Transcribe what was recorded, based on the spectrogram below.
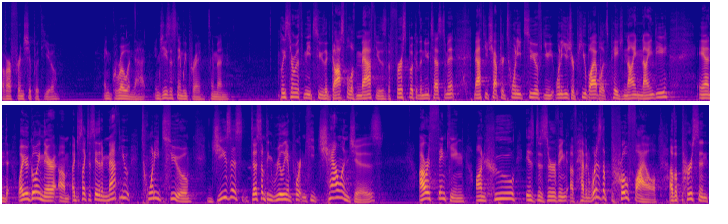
of our friendship with you and grow in that. In Jesus' name we pray. Amen. Please turn with me to the Gospel of Matthew. This is the first book of the New Testament, Matthew chapter 22. If you want to use your Pew Bible, it's page 990. And while you're going there, um, I'd just like to say that in Matthew 22, Jesus does something really important. He challenges our thinking on who is deserving of heaven. What is the profile of a person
